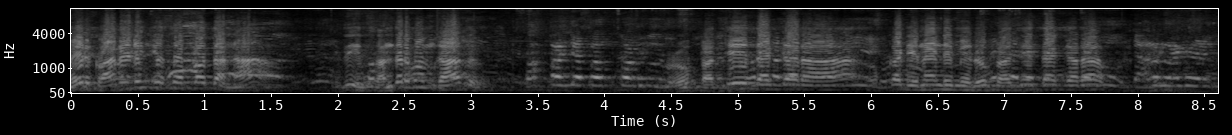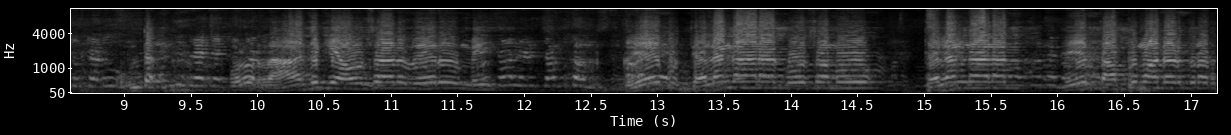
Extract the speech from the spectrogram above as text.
మీరు కాంట్రాక్ట్ చేసేట్లవుతానా ఇది సందర్భం కాదు. ఇప్పుడు ప్రతి దగ్గర ఒక్కటి వినండి మీరు ప్రతి దగ్గర ఉంట- ఇప్పుడు రాజకీయ అవసరాలు వేరు. మీ రేపు తెలంగాణ కోసము తెలంగాణ మీరు తప్పు మాట్లాడుతున్నారు.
